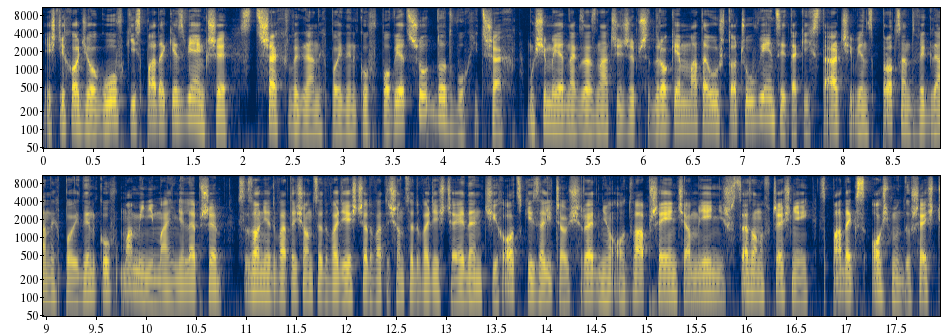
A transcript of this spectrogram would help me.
Jeśli chodzi o główki, spadek jest większy. Z trzech wygranych pojedynków w powietrzu do 2,3. Musimy jednak zaznaczyć, że przed rokiem Mateusz toczył więcej takich starć, więc procent wygranych pojedynków ma minimalnie lepszy. W sezonie 2020-2021 Cichocki zaliczał średnio o dwa przejęcia mniej niż sezon wcześniej, spadek z 8 do 6,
